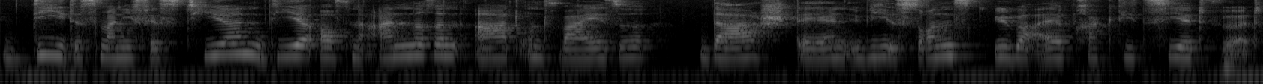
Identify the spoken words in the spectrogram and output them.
die das Manifestieren dir auf eine andere Art und Weise darstellen, wie es sonst überall praktiziert wird.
